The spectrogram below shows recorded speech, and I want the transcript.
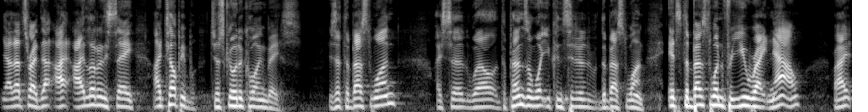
Yeah, that's right. That, I, I literally say, I tell people, just go to Coinbase. Is that the best one? I said, well, it depends on what you consider the best one. It's the best one for you right now, right?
